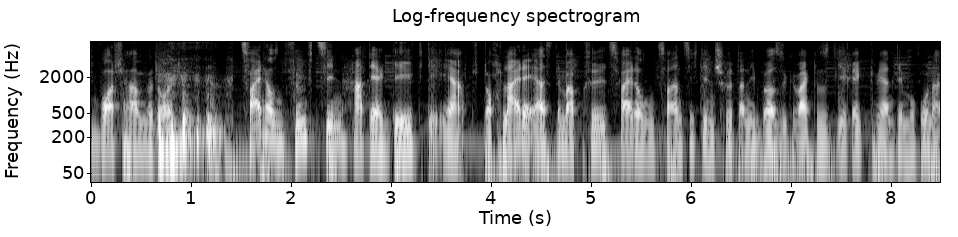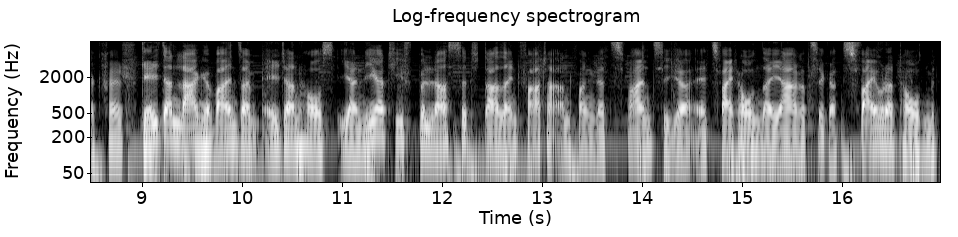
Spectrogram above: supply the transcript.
Worte haben Bedeutung. 2015 hat er Geld geerbt, doch leider erst im April 2020 den Schritt an die Börse gewagt, also direkt während dem Corona-Crash. Geldanlage war in seinem Elternhaus eher negativ belastet, da sein Vater Anfang der 20er, äh, 2000er Jahre ca. 200.000 mit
